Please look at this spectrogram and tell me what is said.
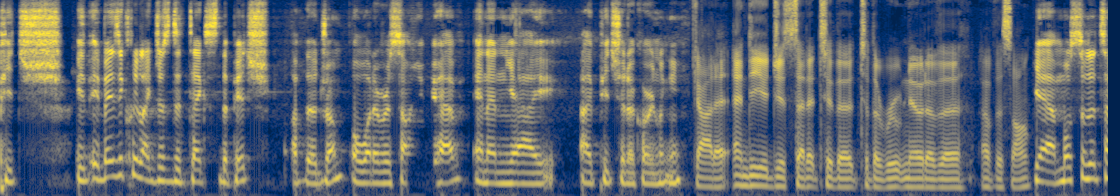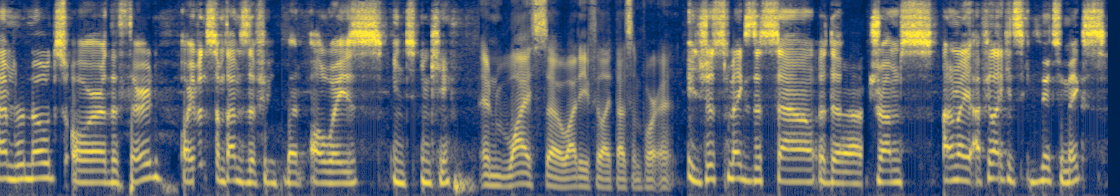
Pitch. It, it basically like just detects the pitch of the drum or whatever sound you have, and then yeah, I I pitch it accordingly. Got it. And do you just set it to the to the root note of the of the song? Yeah, most of the time root notes or the third, or even sometimes the fifth, but always in, in key. And why so? Why do you feel like that's important? It just makes the sound, the drums. I don't know. I feel like it's easier to mix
